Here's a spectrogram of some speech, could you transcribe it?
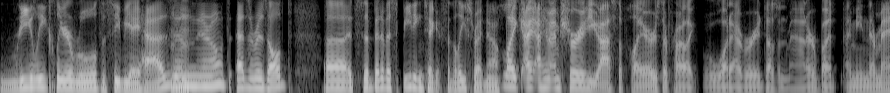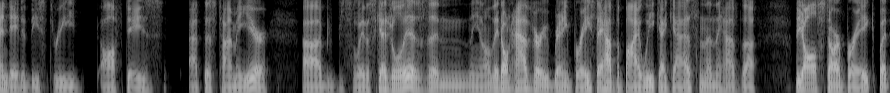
really clear rules the CBA has, Mm-hmm. and you know as a result, uh, it's a bit of a speeding ticket for the Leafs right now. like I, I- I'm sure if you ask the players, they're probably like, whatever, it doesn't matter. But I mean, they're mandated these three off days at this time of year. Uh, it's the way the schedule is, and you know they don't have very many breaks. They have the bye week, I guess, and then they have the the All Star break. But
